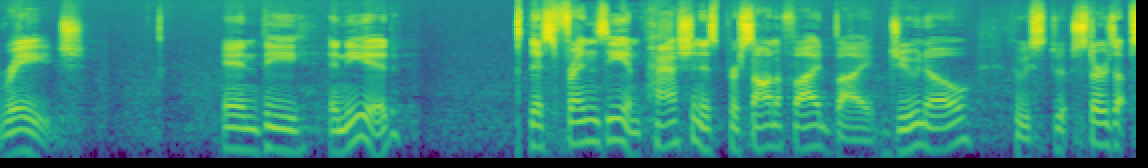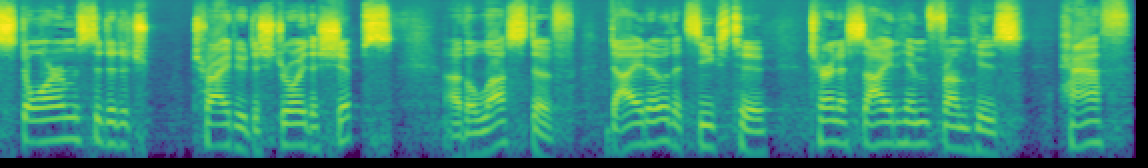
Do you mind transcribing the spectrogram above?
rage. In the Aeneid, this frenzy and passion is personified by Juno, who st- stirs up storms to de- try to destroy the ships, uh, the lust of Dido that seeks to turn aside him from his path,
